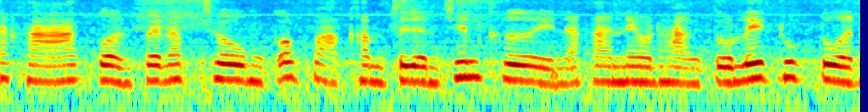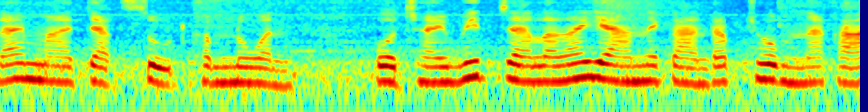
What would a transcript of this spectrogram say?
นะคะ ก่อนไปรับชมก็ฝากคำเตือนเช่นเคยนะคะ แนวทางตัวเลขทุกตัวได้มาจากสูตรคำนวณโปรดใช้วิจารณญาณในการรับชมนะคะ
